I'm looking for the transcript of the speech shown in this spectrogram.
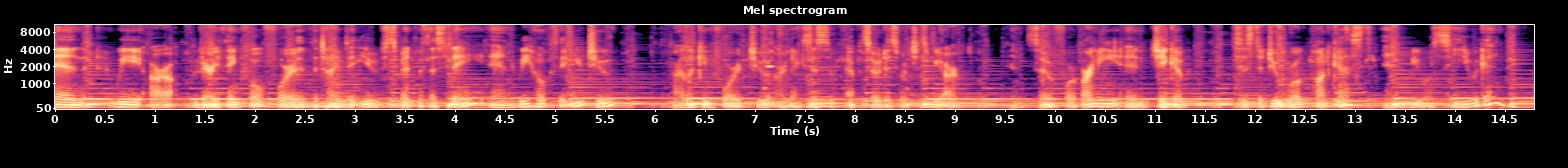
And we are very thankful for the time that you've spent with us today, and we hope that you too are looking forward to our next episode as much as we are. And so for Barney and Jacob, this is the Two World Podcast, and we will see you again.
